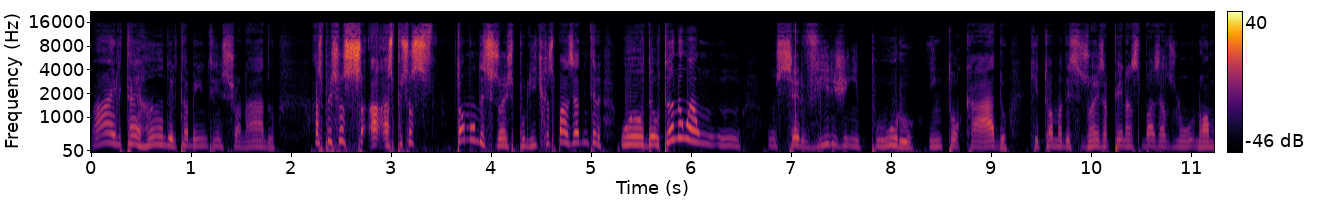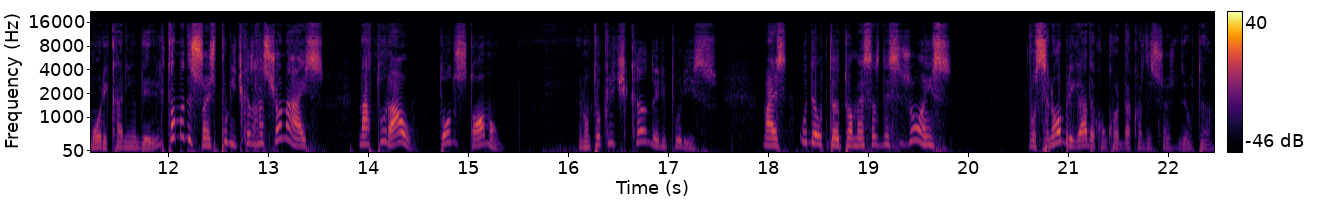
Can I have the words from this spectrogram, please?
Ah, ele tá errando, ele tá bem intencionado. As pessoas, as pessoas tomam decisões políticas baseadas em. O Deltan não é um, um, um ser virgem e puro, intocado, que toma decisões apenas baseadas no, no amor e carinho dele. Ele toma decisões políticas racionais. Natural. Todos tomam. Eu não tô criticando ele por isso. Mas o Deltan toma essas decisões. Você não é obrigado a concordar com as decisões do Deltan.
